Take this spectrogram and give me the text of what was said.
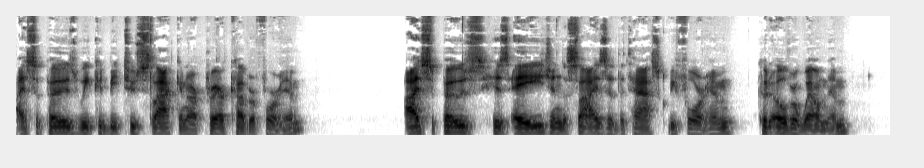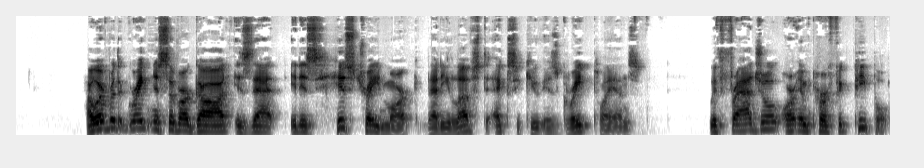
I suppose we could be too slack in our prayer cover for him. I suppose his age and the size of the task before him could overwhelm him. However, the greatness of our God is that it is his trademark that he loves to execute his great plans with fragile or imperfect people.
